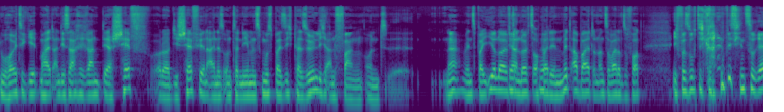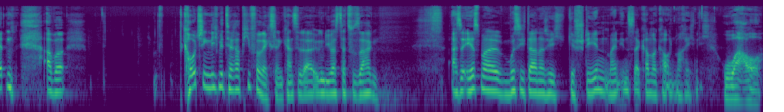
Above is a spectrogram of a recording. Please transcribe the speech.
Nur heute geht man halt an die Sache ran, der Chef oder die Chefin eines Unternehmens muss bei sich persönlich anfangen. Und ne, wenn es bei ihr läuft, ja, dann läuft es auch ja. bei den Mitarbeitern und so weiter und so fort. Ich versuche dich gerade ein bisschen zu retten, aber Coaching nicht mit Therapie verwechseln. Kannst du da irgendwie was dazu sagen? Also erstmal muss ich da natürlich gestehen, mein Instagram-Account mache ich nicht. Wow.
